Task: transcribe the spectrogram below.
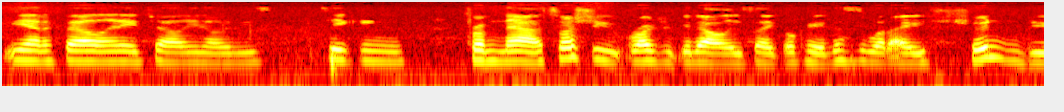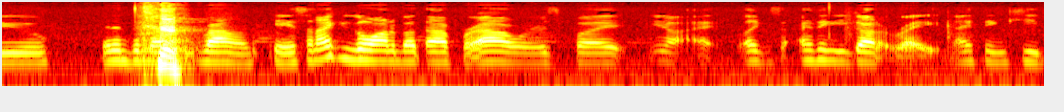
the NFL, NHL. You know, he's taking from that, especially Roger Goodell. He's like, okay, this is what I shouldn't do in a domestic violence case, and I can go on about that for hours. But you know, I, like I think he got it right. I think he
